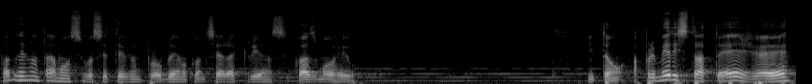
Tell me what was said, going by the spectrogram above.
Pode levantar a mão se você teve um problema quando você era criança, quase morreu. Então, a primeira estratégia é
